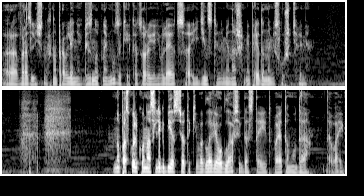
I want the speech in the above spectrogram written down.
э, в различных направлениях безнотной музыки, которые являются единственными нашими преданными слушателями. Но поскольку у нас ликбез все-таки во главе угла всегда стоит, поэтому да, давай,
